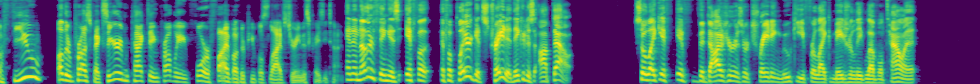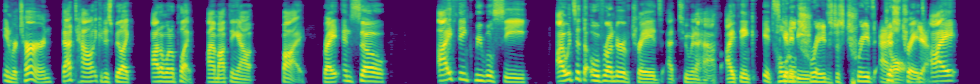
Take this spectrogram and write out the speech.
a few other prospects. So you're impacting probably four or five other people's lives during this crazy time. And another thing is if a if a player gets traded, they could just opt out. So like if if the Dodgers are trading Mookie for like major league level talent in return, that talent could just be like, I don't want to play. I'm opting out. Bye. Right. And so I think we will see. I would set the over under of trades at two and a half. I think it's going to be trades, just trades at just all. trades. Yeah. I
